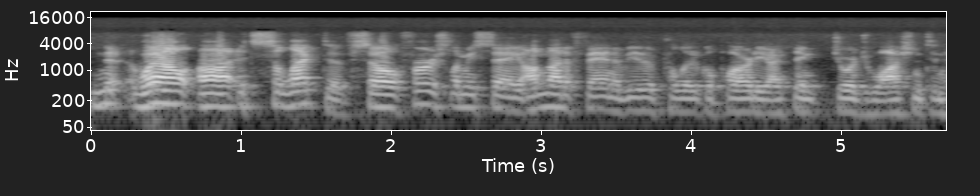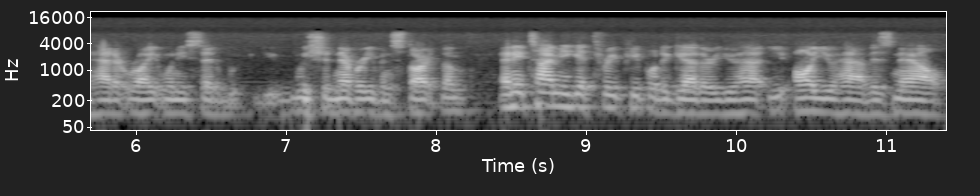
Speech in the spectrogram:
well, uh, it's selective. So first, let me say I'm not a fan of either political party. I think George Washington had it right when he said we should never even start them. Anytime you get three people together, you have all you have is now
